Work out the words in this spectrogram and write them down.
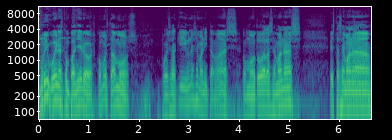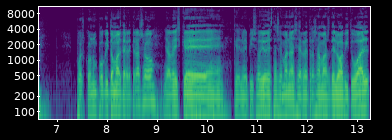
Muy buenas compañeros, ¿cómo estamos? Pues aquí una semanita más, como todas las semanas, esta semana pues con un poquito más de retraso, ya veis que, el episodio de esta semana se retrasa más de lo habitual,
